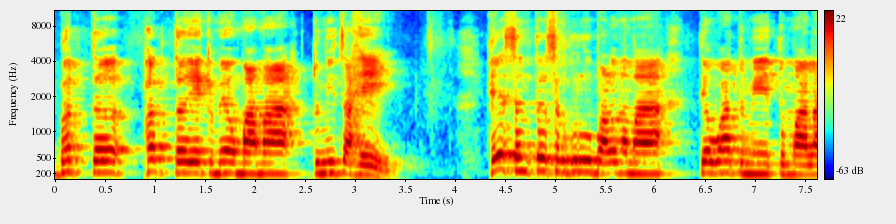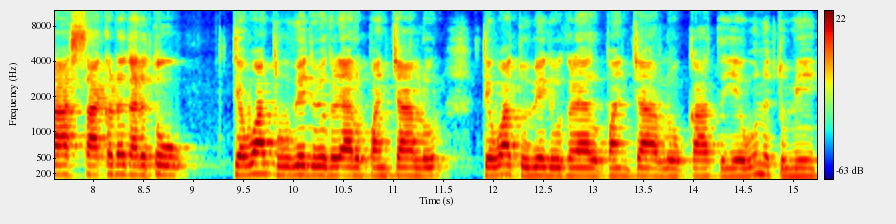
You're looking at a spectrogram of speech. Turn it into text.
भक्त फक्त एकमेव मामा तुम्हीच आहे. हे संत सद्गुरू बाळूमामा तेव्हा तुम्ही तुम्हाला साकडं घालतो. तेव्हा तू वेगवेगळ्या रूपांच्या लो तेव्हा तू वेगवेगळ्या रूपांच्या लोकात येऊन तुम्ही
